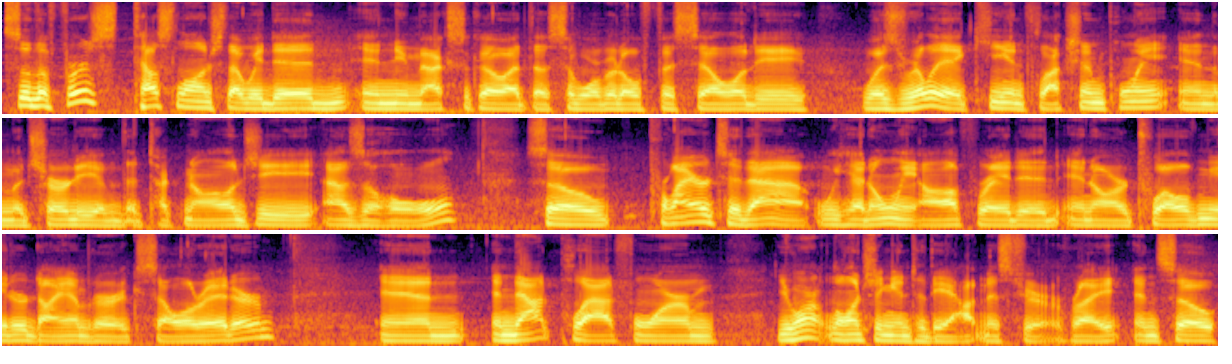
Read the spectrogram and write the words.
So the first test launch that we did in New Mexico at the suborbital facility was really a key inflection point in the maturity of the technology as a whole. So prior to that, we had only operated in our 12 meter diameter accelerator. And in that platform, you weren't launching into the atmosphere, right? And so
